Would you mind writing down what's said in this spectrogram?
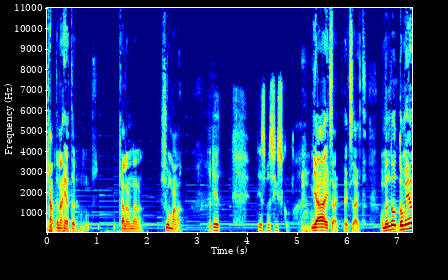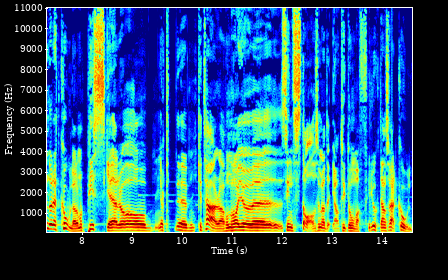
katterna heter. Kallar de den? Tjommarna. Det är det som är syskon. Ja, exakt, exakt. Men de, de är ändå rätt coola. De har piskor och ja, eh, Kitara, hon har ju eh, sin stav som jag, jag tyckte hon var fruktansvärt cool.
